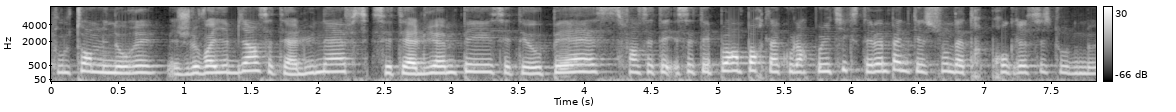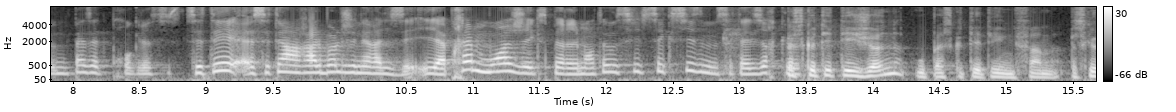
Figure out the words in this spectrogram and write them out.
tout le temps minoré. Et je le voyais bien, c'était à l'UNEF, c'était à l'UMP, c'était au PS, enfin c'était, c'était peu importe la couleur politique, c'était même pas une question d'être progressiste ou de ne pas être progressiste. C'était, c'était un ras-le-bol généralisé. Et après, moi, j'ai expérimenté aussi le sexisme, c'est-à-dire que... Parce que tu étais jeune ou parce que tu étais une femme? Parce que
